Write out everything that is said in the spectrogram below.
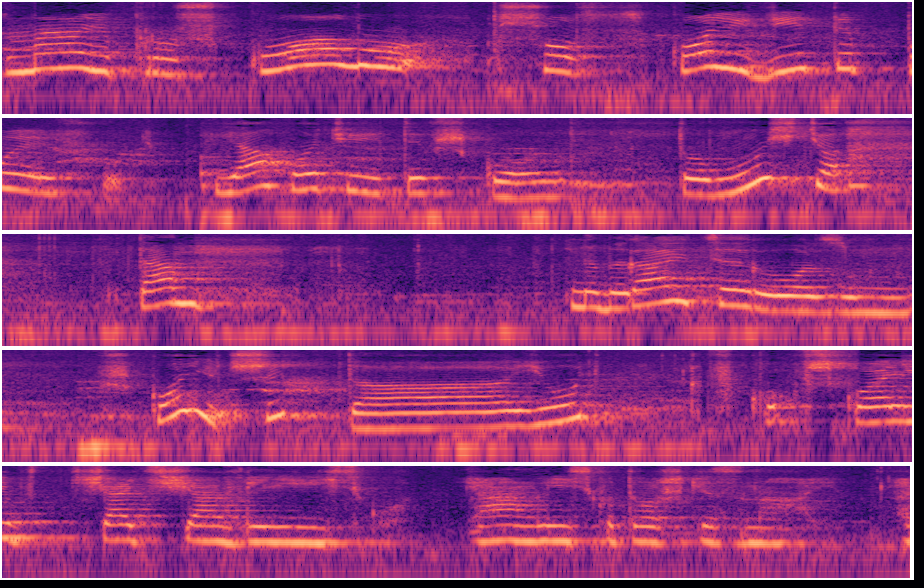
Знаю про школу, що в школі діти пишуть. Я хочу йти в школу, тому що там набираються розуму. В школі читають. В школі вчать ще англійську. Я англійську трошки знаю. А,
